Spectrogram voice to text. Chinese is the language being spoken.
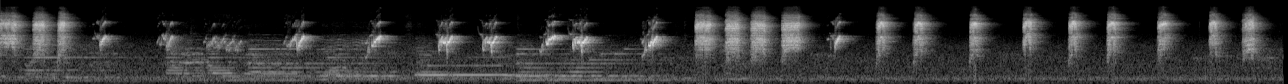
你说说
